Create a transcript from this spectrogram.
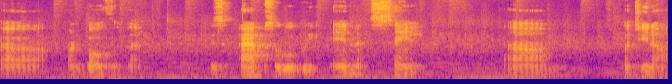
uh, on both of them is absolutely insane. Um, but you know,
